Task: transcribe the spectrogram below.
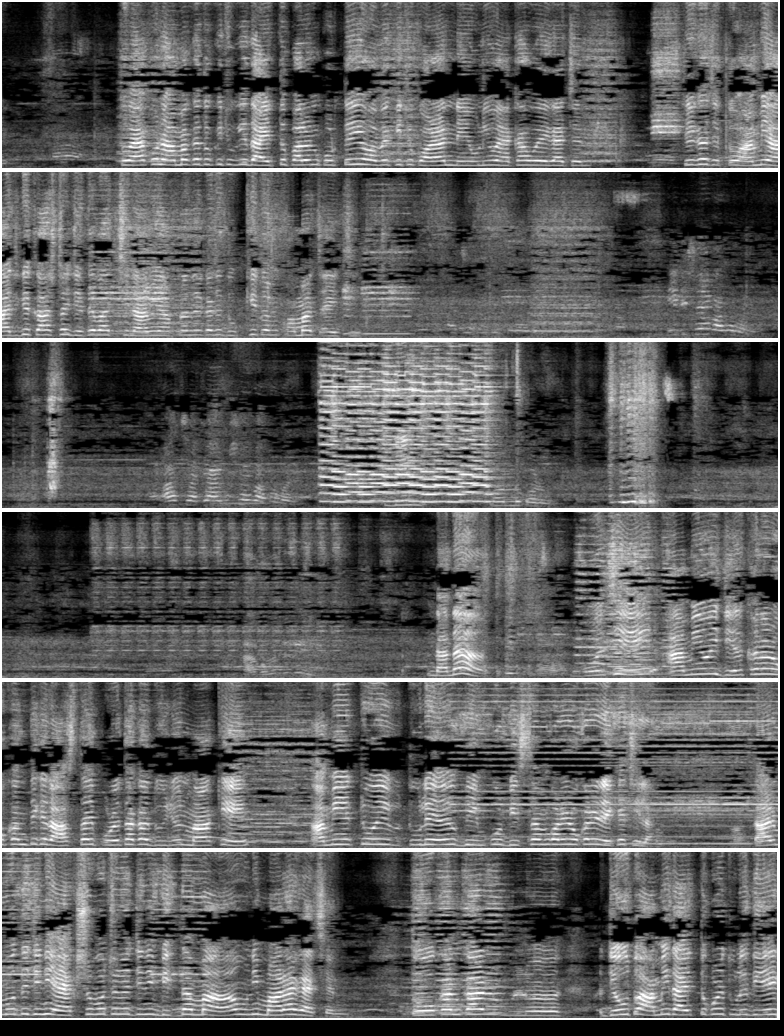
তো এখন আমাকে তো কিছু গিয়ে দায়িত্ব পালন করতেই হবে, কিছু করার নেই, উনিও একা হয়ে গেছেন। ঠিক আছে? তো আমি আজকে কাজটায় যেতে পারছি না। আমি আপনাদের কাছে দুঃখিত, আমি ক্ষমা চাইছি এই বিষয়ে কথা বলে আচ্ছা যার বিষয়ে কথা বলে। দিন বন্ধ করো। বলুন দিদি। বলছি আমি ওই জেলখানার ওখান থেকে রাস্তায় পড়ে থাকা দুইজন মাকে আমি একটু ওই তুলে ভীমপুর বিশ্রাম ঘরের ওখানে রেখেছিলাম। তার মধ্যে যিনি একশো বছরের যিনি বৃদ্ধা মা উনি মারা গেছেন। তো ওখানকার যেহেতু আমি দায়িত্ব করে তুলে দিয়ে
